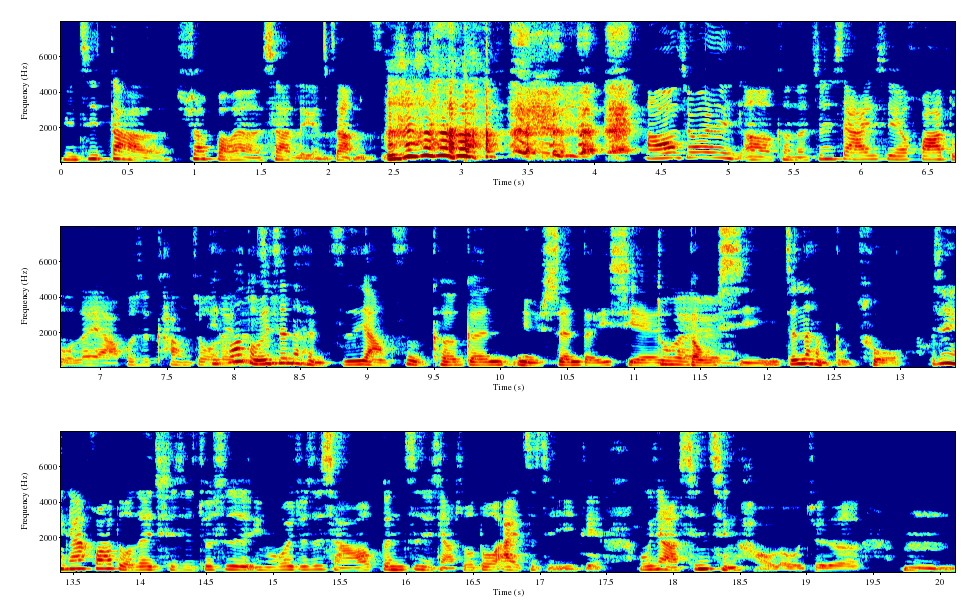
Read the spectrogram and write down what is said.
年纪大了需要保养一下脸这样子，然后就会呃可能增加一些花朵类啊，或是抗皱类的。花朵类真的很滋养妇科跟女生的一些东西，真的很不错。而且你看花朵类，其实就是因为就是想要跟自己讲说多爱自己一点。我跟你讲，心情好了，我觉得嗯，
